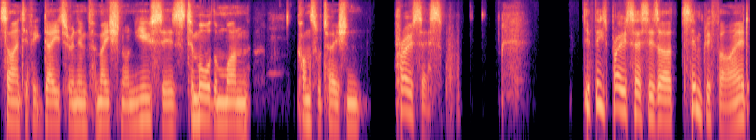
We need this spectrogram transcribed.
scientific data and information on uses to more than one consultation process. If these processes are simplified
